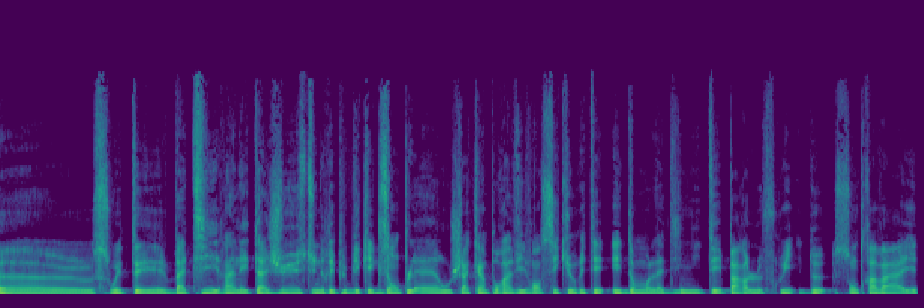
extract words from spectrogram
euh, souhaiter bâtir un État juste, une République exemplaire où chacun pourra vivre en sécurité et dans la dignité par le fruit de son travail.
